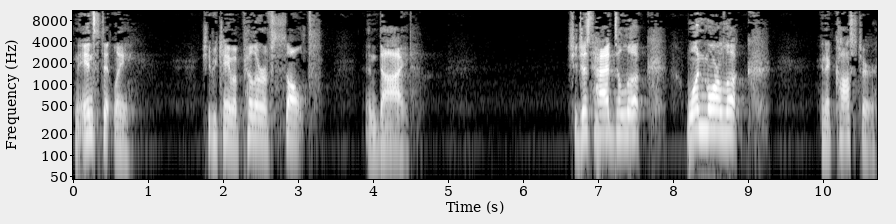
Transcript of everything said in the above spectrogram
And instantly, she became a pillar of salt and died. She just had to look, one more look, and it cost her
